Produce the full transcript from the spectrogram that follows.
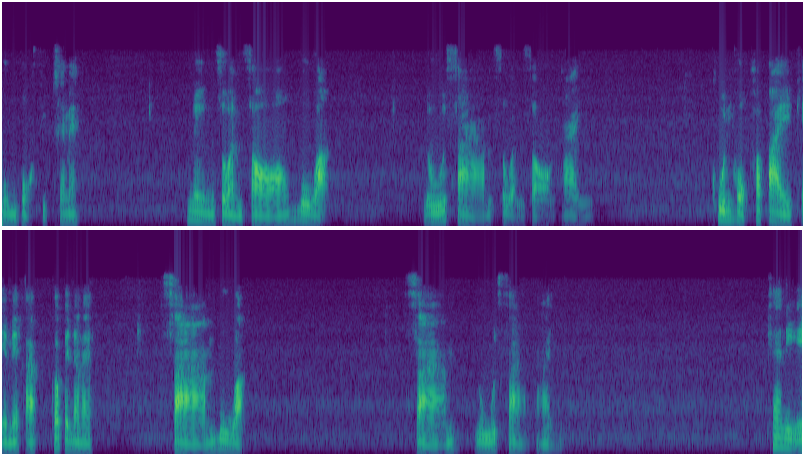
มุม60ใช่ไหมหนึ่งส่วนสองบวกรูทสามส่วนสองไอคูณหกเข้าไปโอเคไหมครับ ก็เป็นอะไรสามบวกสามรูทสามไอแค่นี้เอ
